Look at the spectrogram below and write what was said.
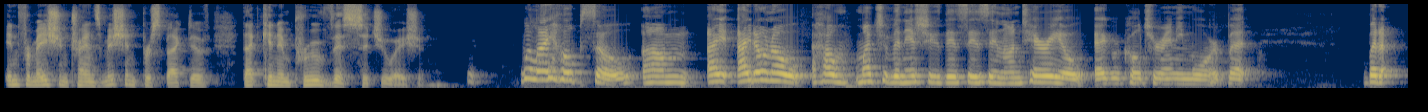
information transmission perspective, that can improve this situation? Well, I hope so. Um, I I don't know how much of an issue this is in Ontario agriculture anymore, but but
